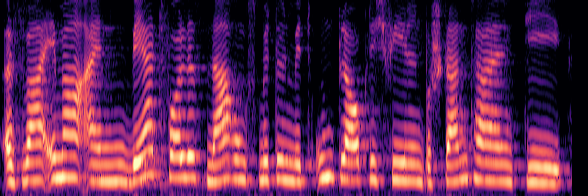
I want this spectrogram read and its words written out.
es war immer ein wertvolles Nahrungsmittel mit unglaublich vielen Bestandteilen, die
